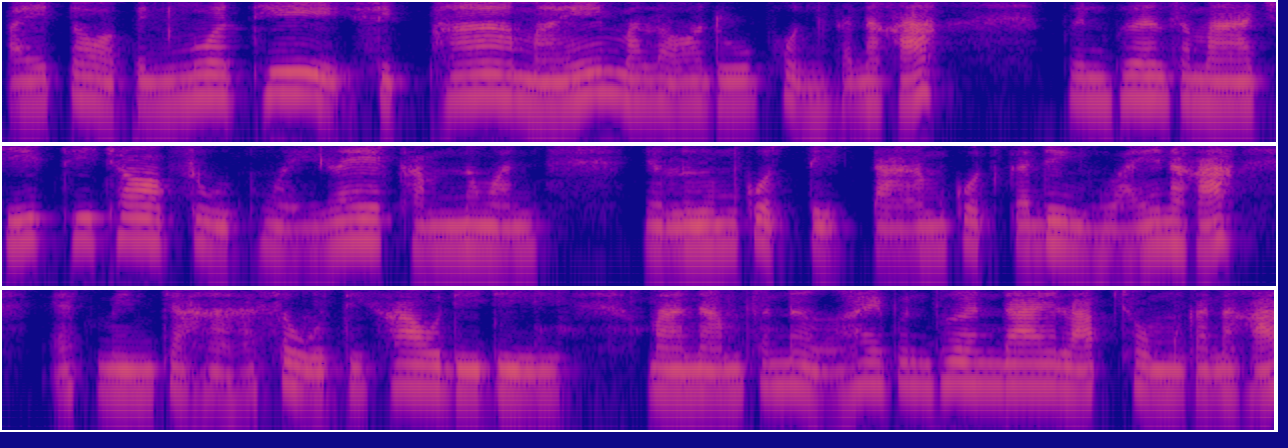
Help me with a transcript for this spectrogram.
ไปต่อเป็นงวดที่ 15 ไหม มารอดูผลกันนะคะ เพื่อนๆสมาชิกที่ชอบสูตรหวยเลขคำนวณ อย่าลืมกดติดตามกดกระดิ่งไว้นะคะ แอดมินจะหาสูตรที่เข้าดีๆ มานำเสนอให้เพื่อนๆได้รับชมกันนะคะ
